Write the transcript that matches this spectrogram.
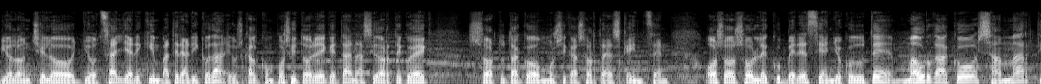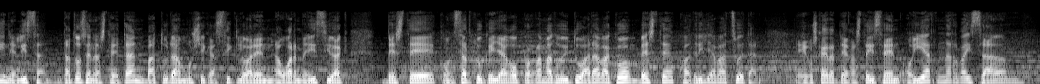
biolontxelo jotzailearekin baterariko da, Euskal Kompositorek eta nazioartekoek sortutako musika sorta eskaintzen. Oso oso leku berezian joko dute Maurgako San Martin Elizan. Datozen asteetan, Batura Musika Zikloaren laugarren edizioak beste konzertu gehiago programatu ditu arabako beste kuadrilla batzuetan. Euskal Gazteizen, Oier Narbaiza.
